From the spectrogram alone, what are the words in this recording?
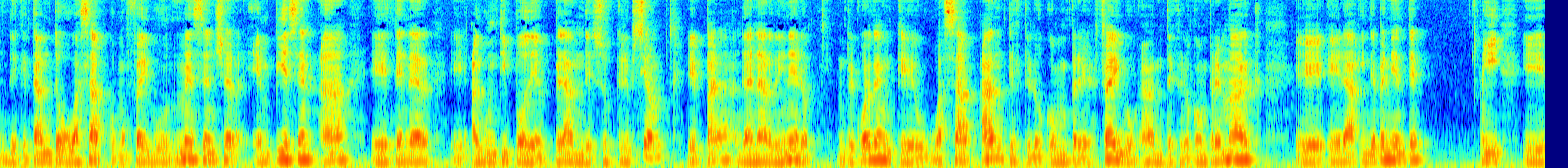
de, que tanto WhatsApp como Facebook Messenger empiecen a eh, tener algún tipo de plan de suscripción para ganar dinero. Recuerden que WhatsApp antes que lo compre Facebook, antes que lo compre Mark, era independiente y,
